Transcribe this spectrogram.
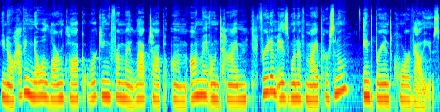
you know, having no alarm clock, working from my laptop um, on my own time. Freedom is one of my personal and brand core values,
